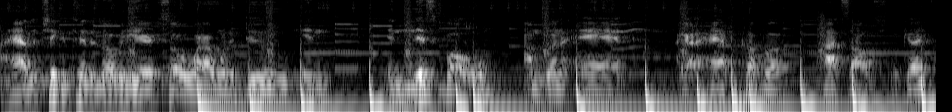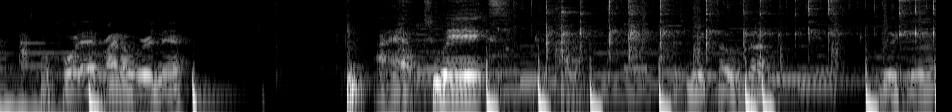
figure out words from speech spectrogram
I have the chicken tenders over here. So what I wanna do in, in this bowl, I'm gonna add, I got a half a cup of hot sauce, okay? I'm gonna pour that right over in there. I have two eggs. Just mix those up real good.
